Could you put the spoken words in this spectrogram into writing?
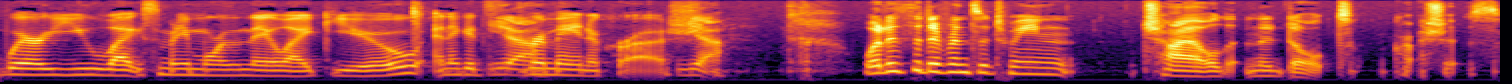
where you like somebody more than they like you, and it could Yeah. remain a crush. Yeah. What is the difference between child and adult crushes?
